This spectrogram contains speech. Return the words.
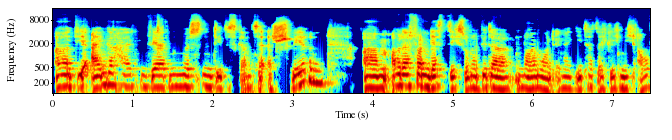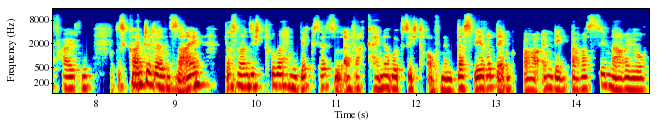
äh, die eingehalten werden müssen, die das Ganze erschweren. Ähm, aber davon lässt sich so eine wieder Neumondenergie tatsächlich nicht aufhalten. Das könnte dann sein, dass man sich drüber hinwegsetzt und einfach keine Rücksicht drauf nimmt. Das wäre denkbar, ein denkbares Szenario.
